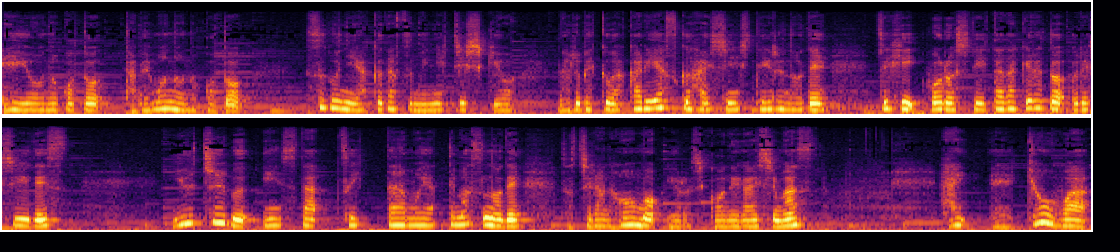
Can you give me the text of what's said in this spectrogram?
栄養のこと食べ物のことすぐに役立つミニ知識をなるべくわかりやすく配信しているのでぜひフォローしていただけると嬉しいです。YouTube、インスタ、Twitter もやってますのでそちらの方もよろしくお願いします。はい、えー、今日は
